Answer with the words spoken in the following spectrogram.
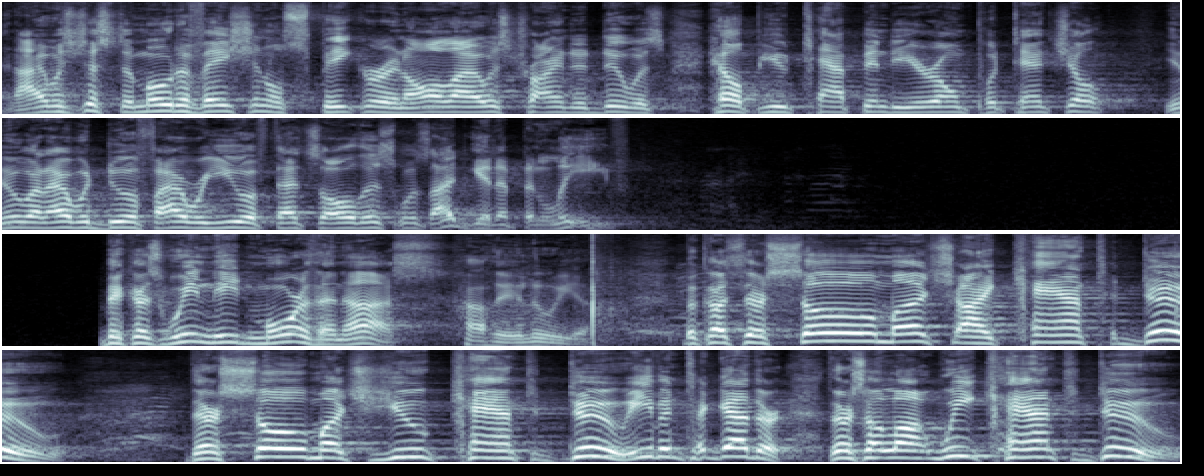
and I was just a motivational speaker, and all I was trying to do was help you tap into your own potential, you know what I would do if I were you, if that's all this was? I'd get up and leave. Because we need more than us. Hallelujah. Because there's so much I can't do. There's so much you can't do, even together. There's a lot we can't do.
